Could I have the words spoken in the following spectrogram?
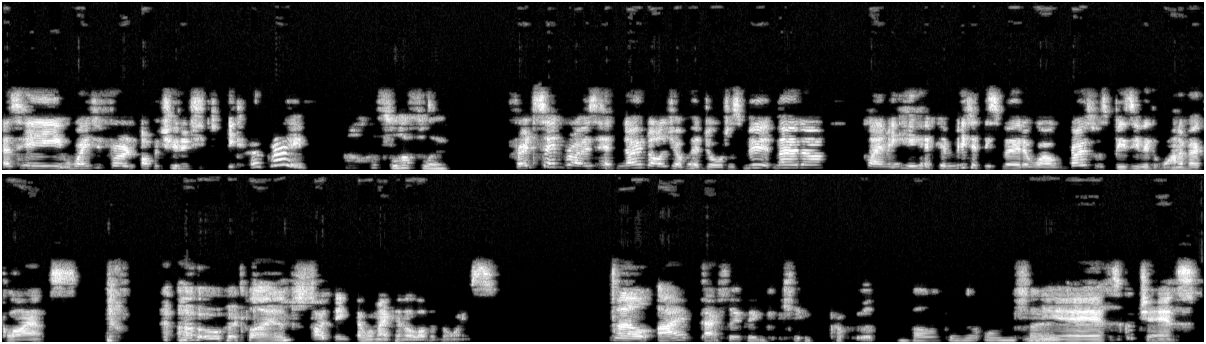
as he waited for an opportunity to dig her grave. Oh, that's lovely. Fred said Rose had no knowledge of her daughter's mur- murder, claiming he had committed this murder while Rose was busy with one of her clients. Oh, her clients. I think they were making a lot of noise. Well, I actually think she probably was involved in that one, so. Yeah, there's a good chance.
